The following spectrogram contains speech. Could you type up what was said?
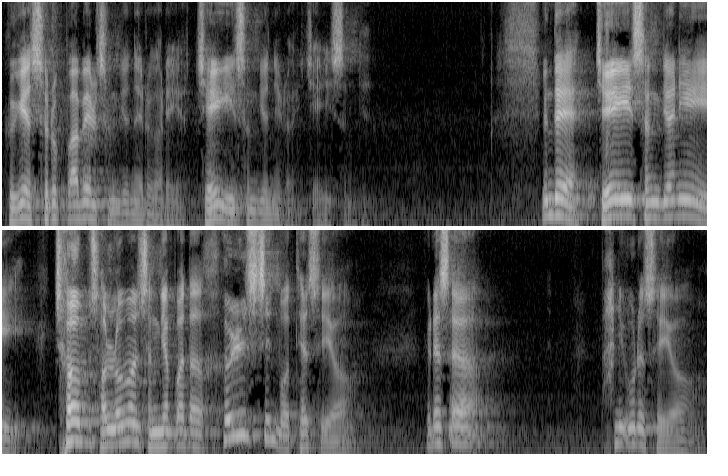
그게 스룹바벨 성전이라고 그래요. 제2성전이라고 제2성전. 근데 제2성전이 처음 솔로몬 성전보다 훨씬 못했어요. 그래서 많이 울었어요.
